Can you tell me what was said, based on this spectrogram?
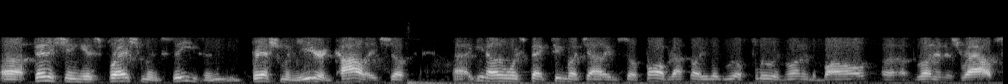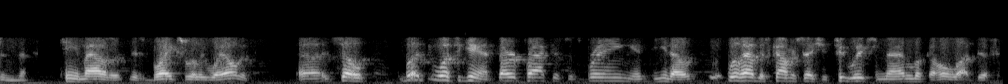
uh, finishing his freshman season, freshman year in college. So, uh, you know, I don't expect too much out of him so far, but I thought he looked real fluid running the ball, uh, running his routes, and came out of his breaks really well. Uh, so, but once again, third practice of spring, and you know, we'll have this conversation two weeks from now. It'll look a whole lot different.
